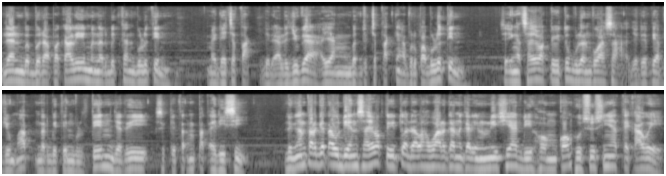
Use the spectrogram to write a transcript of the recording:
dan beberapa kali menerbitkan buletin media cetak. Jadi ada juga yang bentuk cetaknya berupa buletin. Seingat saya waktu itu bulan puasa, jadi tiap Jumat nerbitin buletin jadi sekitar 4 edisi. Dengan target audiens saya waktu itu adalah warga negara Indonesia di Hong Kong khususnya TKW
